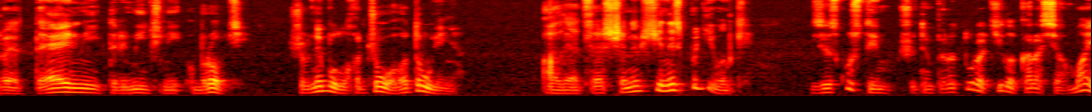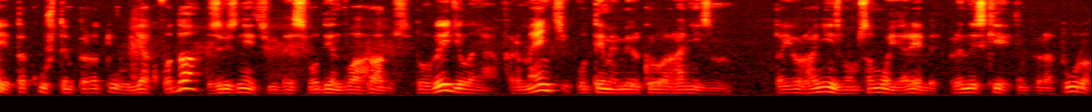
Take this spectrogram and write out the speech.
ретельній термічній обробці, щоб не було харчового отруєння. Але це ще не всі несподіванки. В зв'язку з тим, що температура тіла карася має таку ж температуру, як вода, з різницею десь в 1-2 градуси, то виділення ферментів у тими мікроорганізмами та й організмом самої риби при низьких температурах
